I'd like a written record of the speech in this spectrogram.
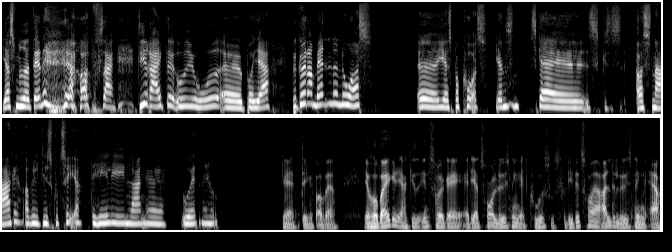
Jeg smider denne her opsang direkte ud i hovedet øh, på jer. Begynder mændene nu også? øh, Jesper Korts Jensen, skal, øh, skal og snakke og vil diskutere det hele i en lang øh, uendelighed? Ja, det kan godt være. Jeg håber ikke, at jeg har givet indtryk af, at jeg tror, at løsningen er et kursus, fordi det tror jeg aldrig, løsningen er.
